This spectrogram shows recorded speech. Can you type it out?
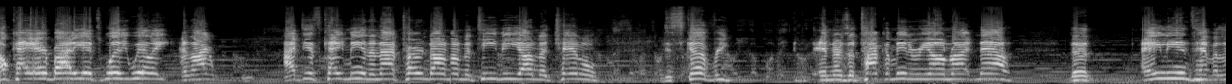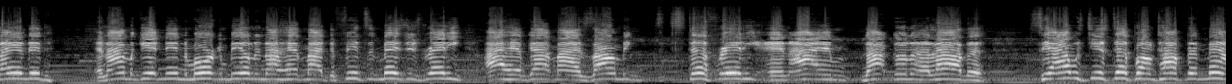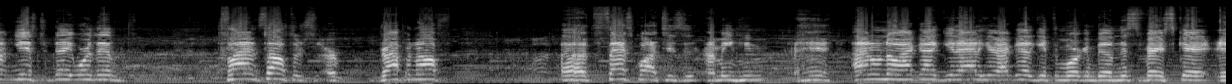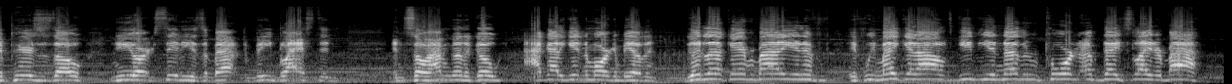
Okay, everybody, it's Woody Willie, and I I just came in and I turned on on the TV on the channel Discovery, and there's a documentary on right now. The aliens have landed, and I'm getting in the Morgan building. I have my defensive measures ready. I have got my zombie stuff ready, and I am not gonna allow the. See, I was just up on top of that mountain yesterday where them flying saucers are dropping off uh, Sasquatches. I mean, he, I don't know. I gotta get out of here. I gotta get to Morgan Building. This is very scary. It appears as though New York City is about to be blasted, and so I'm gonna go. I gotta get in the Morgan Building. Good luck, everybody, and if if we make it, I'll give you another report and updates later. Bye.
